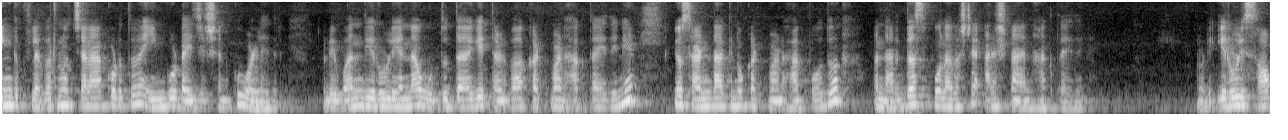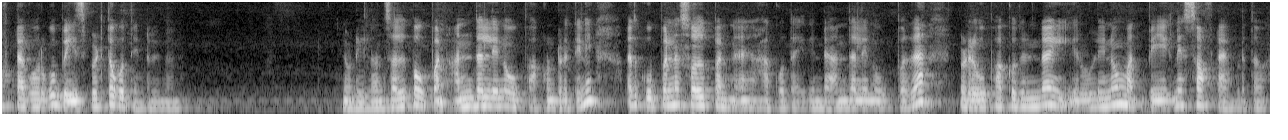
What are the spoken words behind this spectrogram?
ಇಂಗ್ ಫ್ಲೇವರ್ನು ಚೆನ್ನಾಗಿ ಕೊಡ್ತದೆ, ಇಂಗು ಡೈಜೆಷನ್ಗೂ ಒಳ್ಳೇದ್ರಿ. ನೋಡಿ, ಒಂದು ಈರುಳ್ಳಿಯನ್ನು ಉದ್ದುದ್ದಾಗಿ ತಳವಾಗಿ ಕಟ್ ಮಾಡಿ ಹಾಕ್ತಾ ಇದ್ದೀನಿ. ನೀವು ಸಣ್ಣದಾಗಿನೂ ಕಟ್ ಮಾಡಿ ಹಾಕ್ಬೋದು. ಒಂದು ಅರ್ಧ ಸ್ಪೂನ್ ಸ್ಪೂನಾಗಷ್ಟೇ ಅರಿಶಿನ ಹಾಕ್ತಾ ಇದ್ದೀನಿ. ನೋಡಿ, ಈರುಳ್ಳಿ ಸಾಫ್ಟ್ ಆಗೋವರೆಗೂ ಬೇಯಿಸ್ಬಿಟ್ಟು ತೊಗೋತೀನಿ ರೀ ನಾನು. ನೋಡಿ, ಇಲ್ಲೊಂದು ಸ್ವಲ್ಪ ಉಪ್ಪನ್ನು, ಅಂದಲ್ಲೇನೋ ಉಪ್ಪು ಹಾಕ್ಕೊಂಡಿರ್ತೀನಿ ಅದಕ್ಕೆ ಉಪ್ಪನ್ನು ಸ್ವಲ್ಪ ಹಾಕೋತಾ ಇದ್ದೀನಿ. ರೀ ಅಂದಲ್ಲೇನೋ ಉಪ್ಪದ, ನೋಡಿರಿ, ಉಪ್ಪು ಹಾಕೋದ್ರಿಂದ ಈರುಳ್ಳಿನೂ ಮತ್ತು ಬೇಗನೆ ಸಾಫ್ಟ್ ಆಗಿಬಿಡ್ತಾವೆ.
